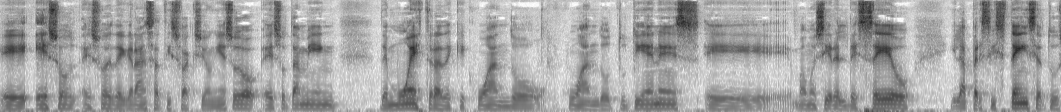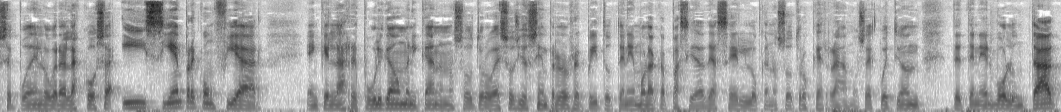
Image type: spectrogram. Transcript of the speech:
eh, eso, eso es de gran satisfacción. Y eso, eso también demuestra de que cuando, cuando tú tienes, vamos a decir, el deseo y la persistencia, tú se pueden lograr las cosas y siempre confiar en que en la República Dominicana nosotros, eso yo siempre lo repito, tenemos la capacidad de hacer lo que nosotros querramos. Es cuestión de tener voluntad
